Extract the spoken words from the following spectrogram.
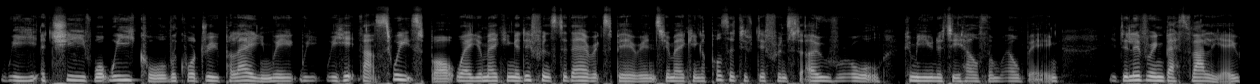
we achieve what we call the quadruple aim. We, we, we hit that sweet spot where you're making a difference to their experience, you're making a positive difference to overall community health and well-being, you're delivering best value,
